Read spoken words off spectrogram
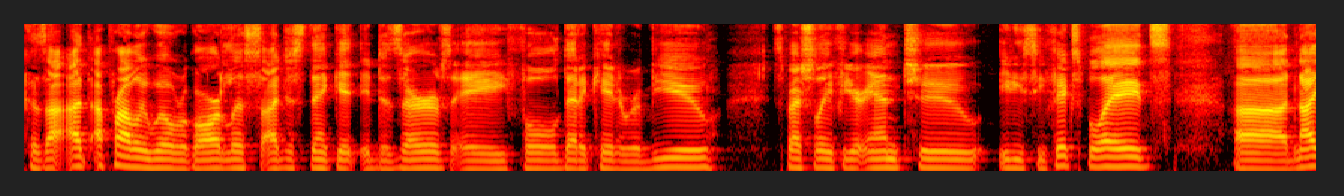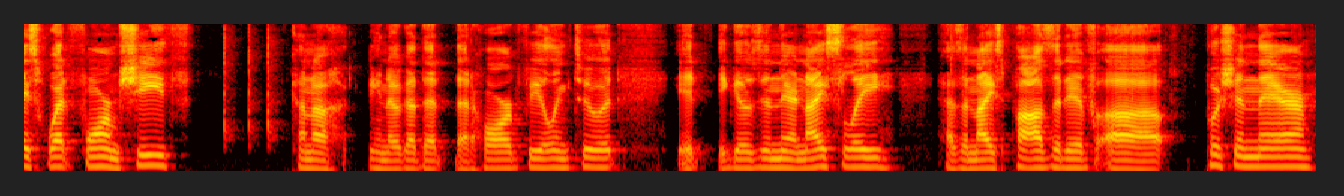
because I, I, I, probably will regardless. I just think it, it deserves a full dedicated review, especially if you're into EDC fixed blades. Uh, nice wet form sheath, kind of, you know, got that, that hard feeling to it. It, it goes in there nicely, has a nice positive uh, push in there.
